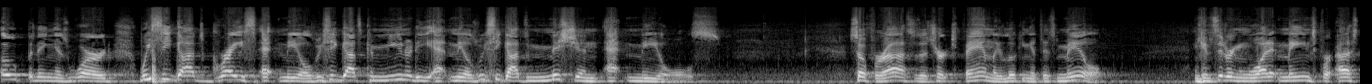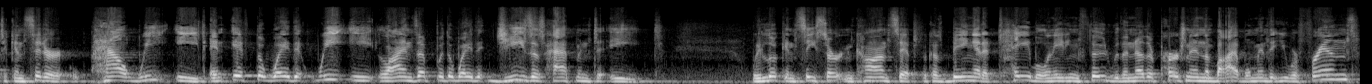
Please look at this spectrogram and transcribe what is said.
opening His Word. We see God's grace at meals. We see God's community at meals. We see God's mission at meals. So for us as a church family looking at this meal and considering what it means for us to consider how we eat and if the way that we eat lines up with the way that Jesus happened to eat. We look and see certain concepts because being at a table and eating food with another person in the Bible meant that you were friends.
